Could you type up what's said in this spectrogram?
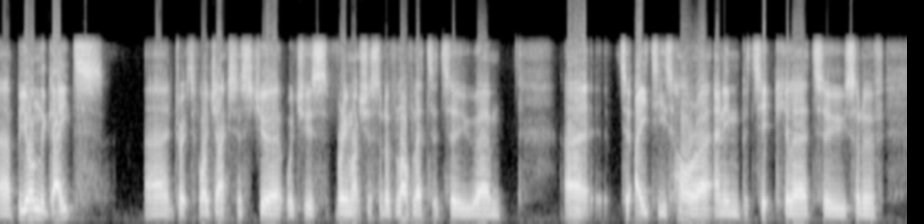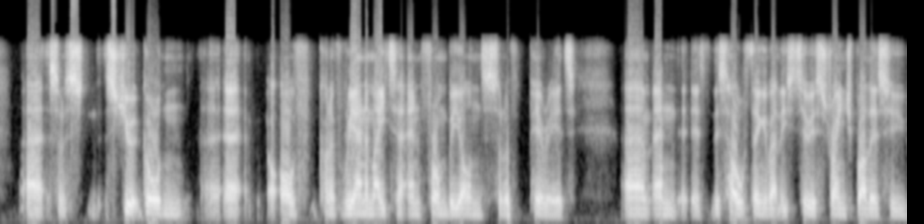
uh, Beyond the Gates, uh, directed by Jackson Stewart, which is very much a sort of love letter to um, uh, to 80s horror, and in particular to sort of uh, sort of Stuart Gordon uh, of kind of Reanimator and From Beyond sort of period. Um, and this whole thing about these two estranged brothers who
